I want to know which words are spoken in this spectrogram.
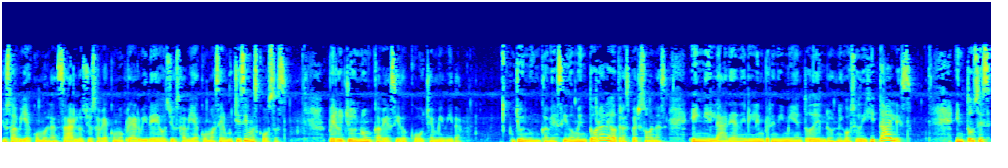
yo sabía cómo lanzarlos, yo sabía cómo crear videos, yo sabía cómo hacer muchísimas cosas, pero yo nunca había sido coach en mi vida. Yo nunca había sido mentora de otras personas en el área del emprendimiento de los negocios digitales. Entonces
